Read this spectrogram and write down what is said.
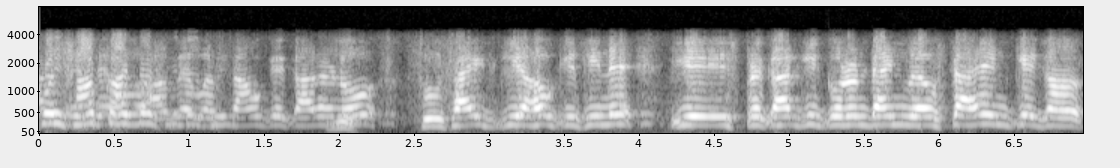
कोई सांप काटने से अव्यवस्थाओं के कारण हो सुसाइड किया हो किसी ने ये इस प्रकार की क्वारंटाइन व्यवस्था है इनके गाँव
